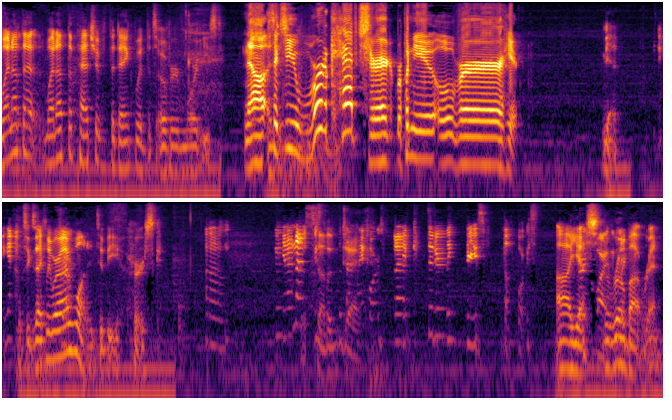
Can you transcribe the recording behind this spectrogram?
why not that? Why not the patch of the Dankwood that's over more east? Now, And since you were captured, we're putting you over here. Yeah, There that's exactly where I wanted to be, Hursk. Um, I mean, I'm not The useful southern without tank. my horse, but I consider it useful the horse. Ah, yes, the the robot great- Ren.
